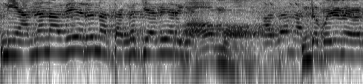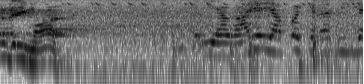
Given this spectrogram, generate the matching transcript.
நீ அண்ணனாவே இரு நான் தங்கச்சியாவே இருக்கேன். ஆமா. இந்த பையனை யாரும் தெரியுமா? என் வாயை அப்பா கிளறீங்க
